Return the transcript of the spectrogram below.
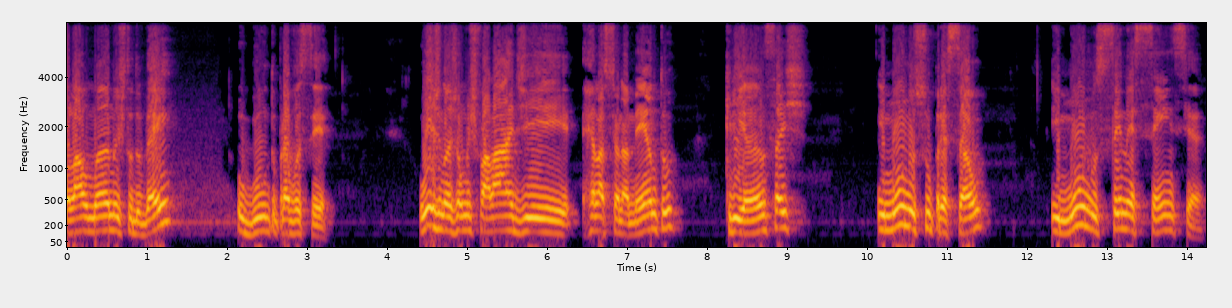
Olá, humanos, tudo bem? Ubuntu para você. Hoje nós vamos falar de relacionamento, crianças, imunossupressão, imunossenescência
